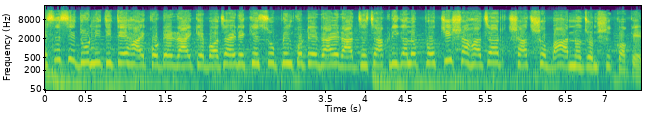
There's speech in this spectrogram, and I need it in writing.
এসএসসি দুর্নীতিতে হাইকোর্টের রায়কে বজায় রেখে সুপ্রিম কোর্টের রায়ে রাজ্যে চাকরি গেল পঁচিশ হাজার সাতশো বাহান্ন জন শিক্ষকের।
